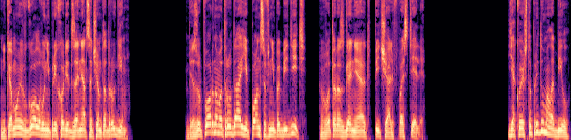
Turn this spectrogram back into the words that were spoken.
Никому и в голову не приходит заняться чем-то другим. Без упорного труда японцев не победить, вот и разгоняют печаль в постели. Я кое-что придумала, Билл.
